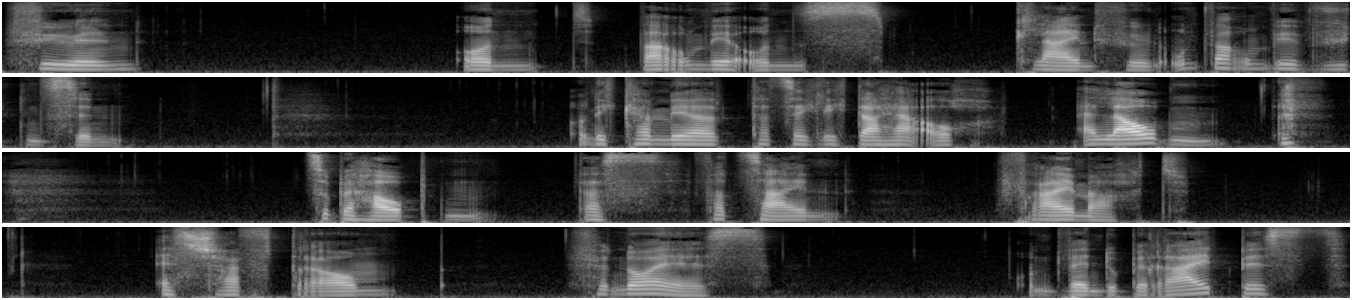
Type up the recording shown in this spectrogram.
fühlen und warum wir uns klein fühlen und warum wir wütend sind. Und ich kann mir tatsächlich daher auch erlauben zu behaupten, dass Verzeihen frei macht. Es schafft Raum für Neues. Und wenn du bereit bist,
